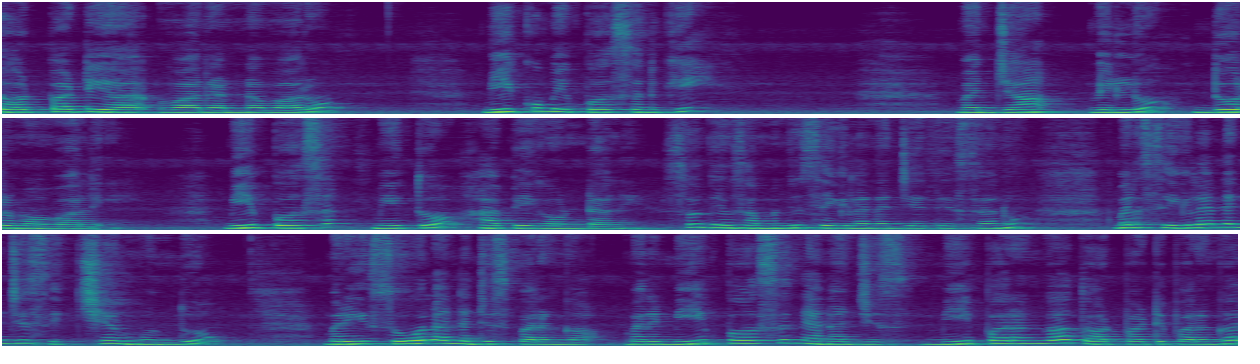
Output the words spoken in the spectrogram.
థర్డ్ పార్టీ వారు అన్నవారు మీకు మీ పర్సన్కి మధ్య వీళ్ళు దూరం అవ్వాలి. మీ పర్సన్ మీతో హ్యాపీగా ఉండాలి. సో దీనికి సంబంధించి సిగిల్ ఎనర్జీ అయితే ఇస్తాను మరి సిగిల్ ఎనర్జీస్ ఇచ్చే ముందు మరి సోల్ ఎనర్జీస్ పరంగా మరి మీ పర్సన్ ఎనర్జీస్ మీ పరంగా థర్డ్ పార్టీ పరంగా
